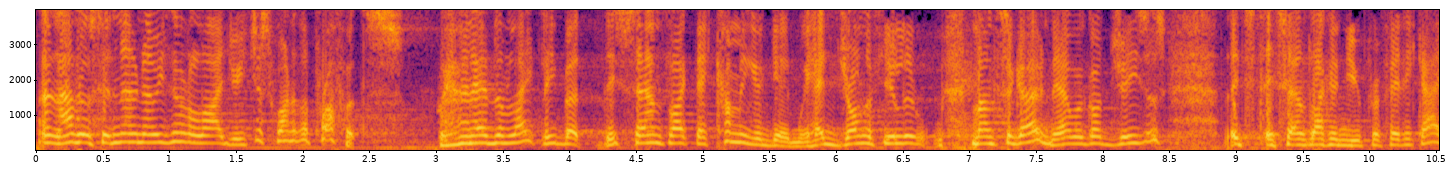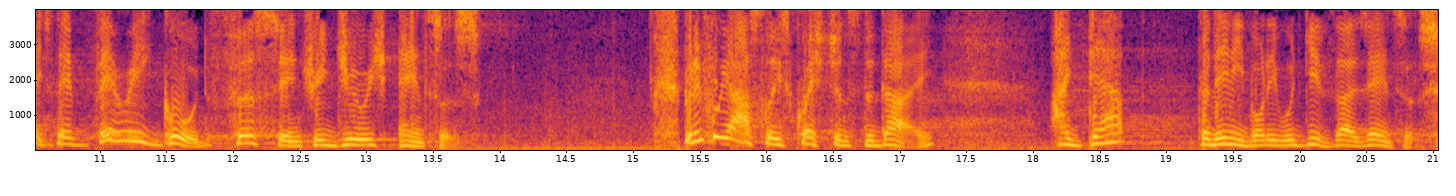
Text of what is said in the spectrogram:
And others said, no, no, he's not Elijah. He's just one of the prophets. We haven't had them lately, but this sounds like they're coming again. We had John a few months ago, now we've got Jesus. It's, it sounds like a new prophetic age. They're very good first century Jewish answers. But if we ask these questions today, I doubt that anybody would give those answers.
